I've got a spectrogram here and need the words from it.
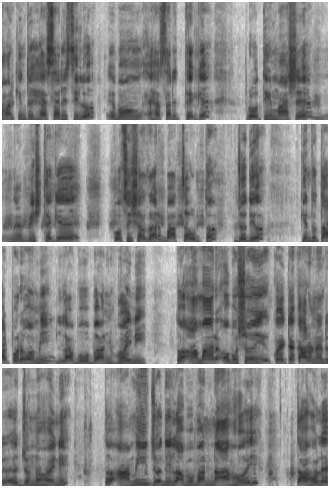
আমার কিন্তু হ্যাসারি ছিল এবং হ্যাসারির থেকে প্রতি মাসে বিশ থেকে পঁচিশ হাজার বাচ্চা উঠতো যদিও, কিন্তু তারপরেও আমি লাভবান হইনি। তো আমার অবশ্যই কয়েকটা কারণের জন্য হয়নি। তো আমি যদি লাভবান না হই, তাহলে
